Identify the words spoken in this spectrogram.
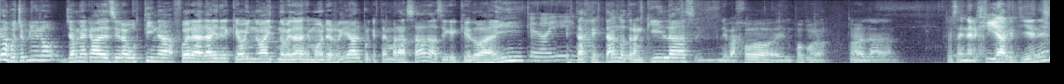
Tema pochoclero, ya me acaba de decir Agustina fuera del aire que hoy no hay novedades de More Real porque está embarazada, así que quedó ahí. Quedó ahí. Está no, gestando no. tranquilas, le bajó un poco toda la toda esa energía que tiene.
